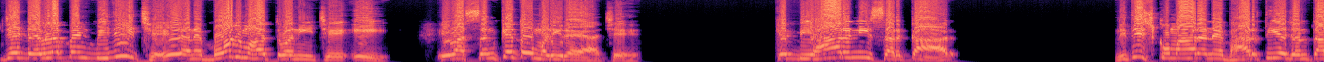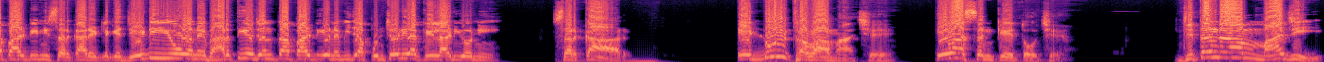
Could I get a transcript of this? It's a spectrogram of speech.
જે ડેવલપમેન્ટ બીજી છે અને બહુ જ મહત્વની છે એ, એવા સંકેતો મળી રહ્યા છે કે બિહારની સરકાર નીતિશ કુમાર અને ભારતીય જનતા પાર્ટીની સરકાર એટલે કે જેડીયુ અને ભારતીય જનતા પાર્ટી અને બીજા પૂંછડિયા ખેલાડીઓની સરકાર એ ડૂલ થવામાં છે, એવા સંકેતો છે. જીતનરામ માજી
